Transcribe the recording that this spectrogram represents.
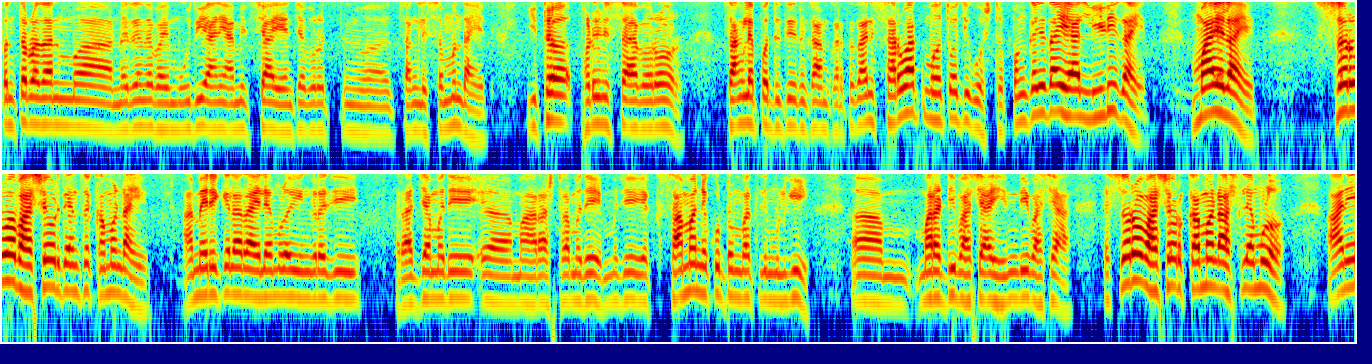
पंतप्रधान म, नरेंद्रभाई मोदी आणि अमित शहा यांच्याबरोबर अ, चांगले संबंध आहेत. इथं फडणवीस साहेबाबरोबर चांगल्या पद्धतीने काम करतात. आणि सर्वात महत्त्वाची गोष्ट पंकजताई ह्या लेडीज आहेत मायल आहेत. सर्व भाषेवर त्यांचं कमांड आहे. अमेरिकेला राहिल्यामुळं इंग्रजी राज्यामध्ये महाराष्ट्रामध्ये म्हणजे एक सामान्य कुटुंबातली मुलगी मराठी भाषा हिंदी भाषा या सर्व भाषेवर कमांड असल्यामुळं आणि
